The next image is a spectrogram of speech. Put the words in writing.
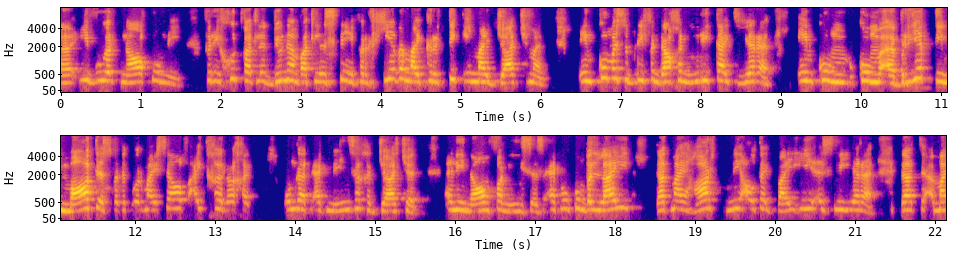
uh u woord nakom nie vir die goed wat hulle doen en wat hulle sê vergewe my kritiek en my judgement en kom asseblief vandag in hierdie tyd Here en kom kom 'n uh, breek die mates wat ek oor myself uitgerig het omdat ek mense gejudge het in die naam van Jesus. Ek wil kom bely dat my hart nie altyd by U is nie, Here. Dat my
